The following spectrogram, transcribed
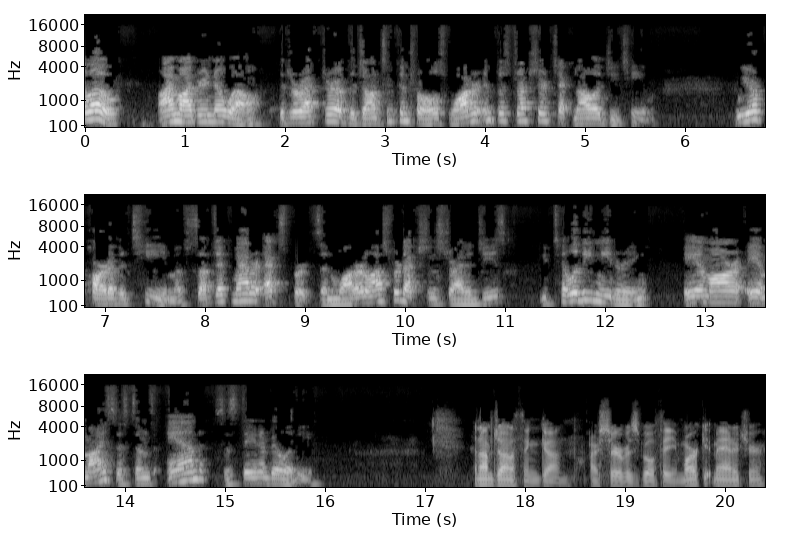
Hello, I'm Audrey Noel, the Director of the Johnson Controls Water Infrastructure Technology Team. We are part of a team of subject matter experts in water loss reduction strategies, utility metering, AMR, AMI systems, and sustainability. And I'm Jonathan Gunn. I serve as both a market manager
